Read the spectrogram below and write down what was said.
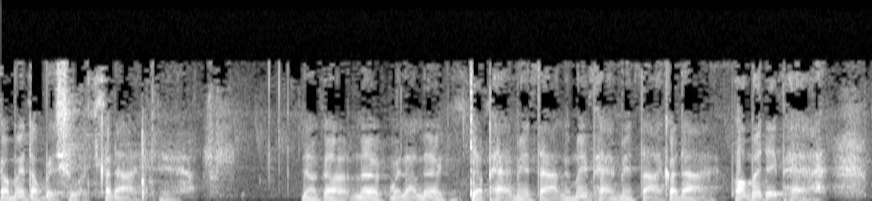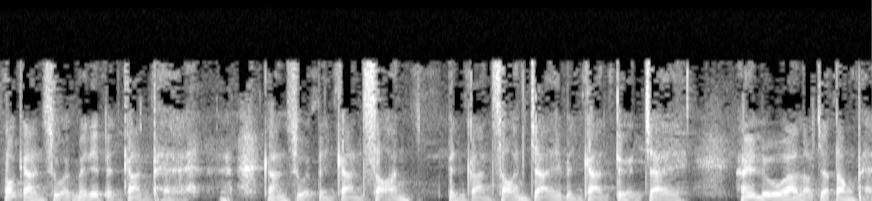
ก็ไม่ต้องไปสวดก็ได้แล้วก็เลิกเวลาเลิกจะแผ่เมตตาหรือไม่แผ่เมตตาก็ได้ เพราะไม่ได้แผ่ เพราะการสวดไม่ได้เป็นการแผ่ การสวดเป็นการสอน เป็นการสอนใจ เป็นการเตือนใจ ให้รู้ว่าเราจะต้องแผ่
